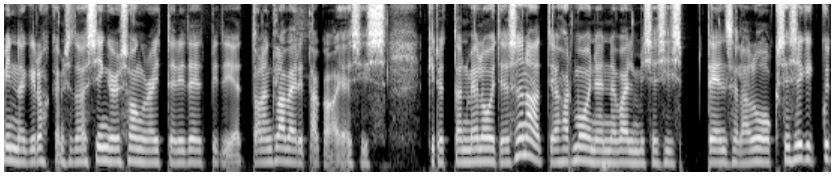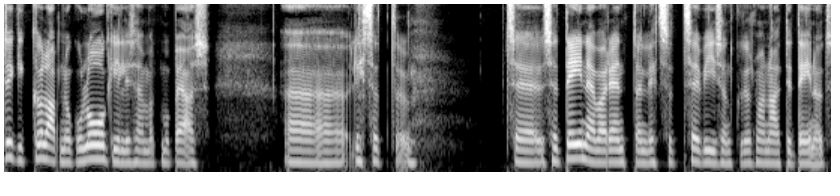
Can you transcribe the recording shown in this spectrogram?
minnagi rohkem seda singer-songwriteri teed pidi, et olen klaveri taga ja siis kirjutan meloodia sõnad ja harmoonia enne valmis ja siis teen selle looks isegi kuidagi kõlab nagu loogilisemalt mu peas. lihtsalt see, see teine variant on lihtsalt see viis olnud, kuidas ma olen alati teinud.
